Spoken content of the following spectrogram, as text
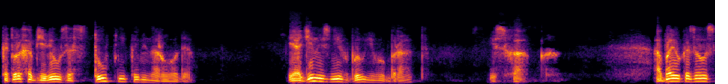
которых объявил заступниками народа. И один из них был его брат Исхак. Абаю казалось,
